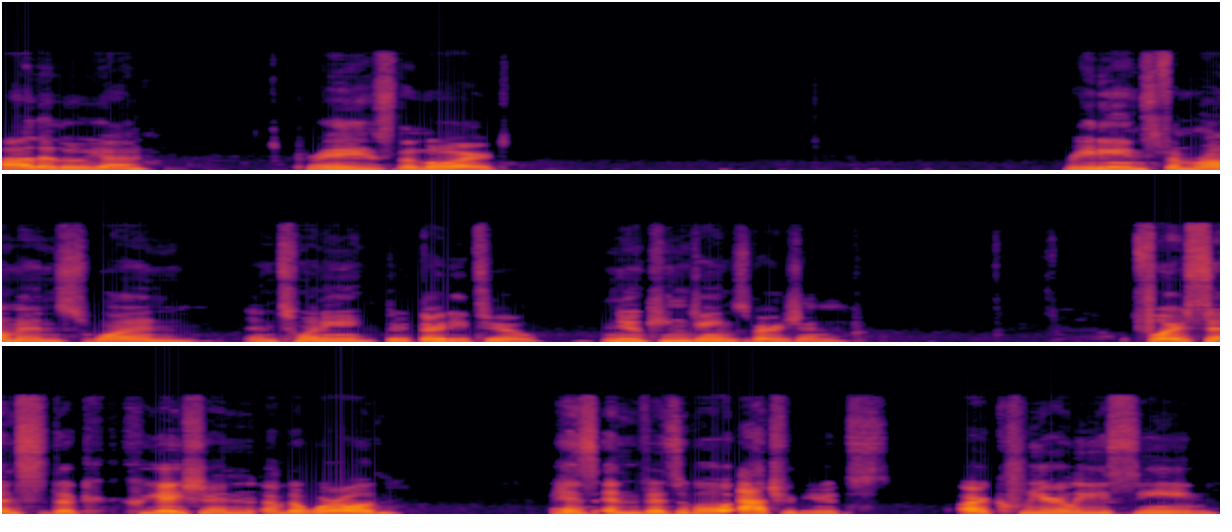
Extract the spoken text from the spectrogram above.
Hallelujah. Praise the Lord. Readings from Romans 1 and 20 through 32, New King James Version. For since the creation of the world, his invisible attributes are clearly seen,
